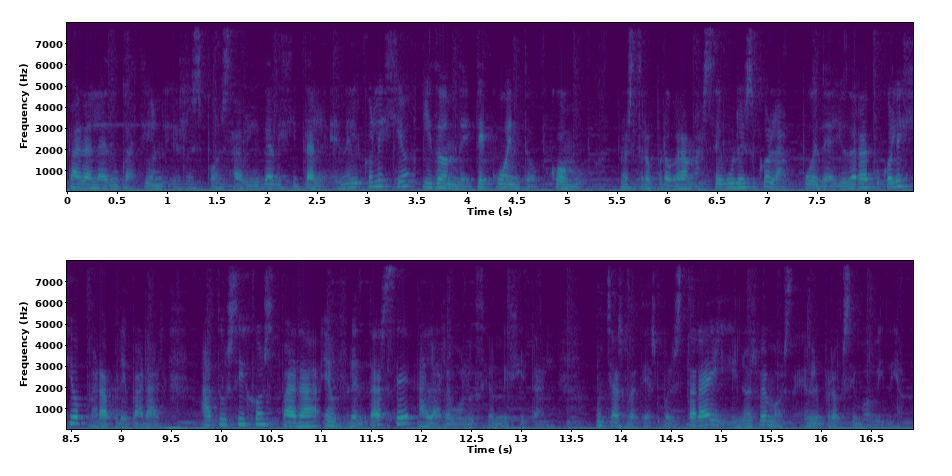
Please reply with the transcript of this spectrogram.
para la educación y responsabilidad digital en el colegio y donde te cuento cómo nuestro programa Seguro Escola puede ayudar a tu colegio para preparar a tus hijos para enfrentarse a la revolución digital. Muchas gracias por estar ahí y nos vemos en el próximo vídeo.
